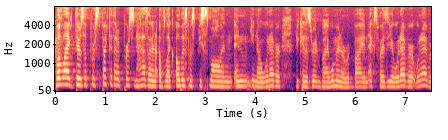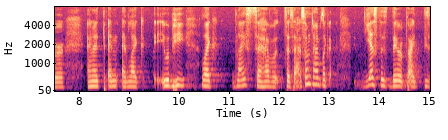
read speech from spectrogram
but like, there's a perspective that a person has on it of like, oh, this must be small and and you know whatever because it's written by a woman or by an X Y Z or whatever, whatever, and I and and like it would be like nice to have a, to sometimes like yes, this, the, these,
